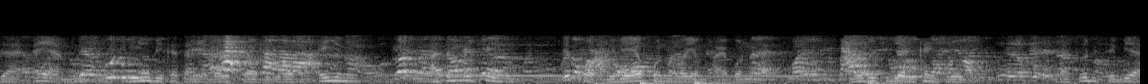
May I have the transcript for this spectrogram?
Dza ɛyɛ a menye obi kasa no yɛ very powerful because eyi no, asɛm no fii no, ekɔ beebi a yɛkɔ no wɔyɛ mpaebɔ no a, na wobesi bi anka nkyerɛ obi. But wode sɛ bi a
